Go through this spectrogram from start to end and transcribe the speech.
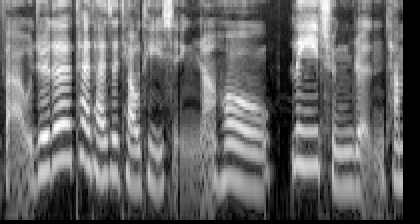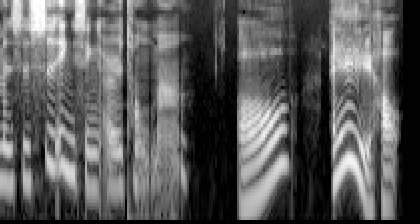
法。我觉得太太是挑剔型，然后另一群人他们是适应型儿童吗？哦，哎、欸，好。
